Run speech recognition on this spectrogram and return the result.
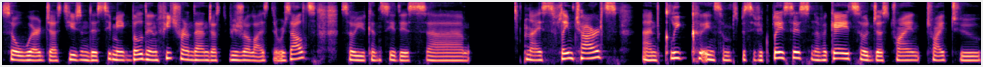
So we're just using the CMake built-in feature and then just visualize the results. So you can see this uh, nice flame charts and click in some specific places, navigate. So just try and try to,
